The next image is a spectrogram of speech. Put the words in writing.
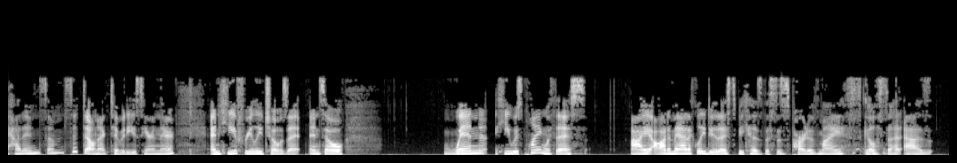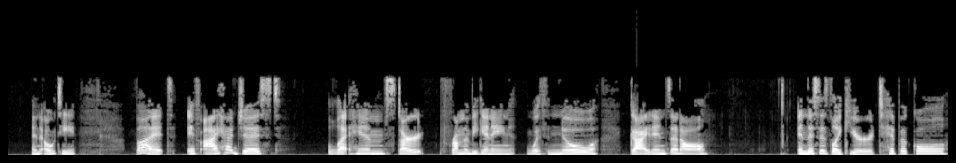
add in some sit down activities here and there. And he freely chose it. And so when he was playing with this, I automatically do this because this is part of my skill set as an OT. But if I had just let him start from the beginning with no guidance at all, and this is like your typical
